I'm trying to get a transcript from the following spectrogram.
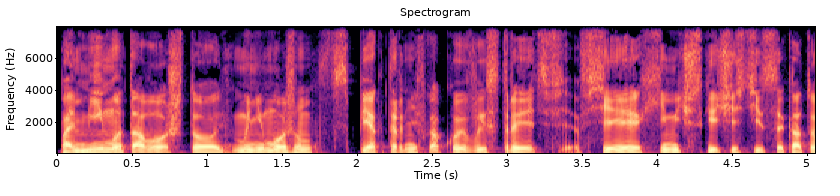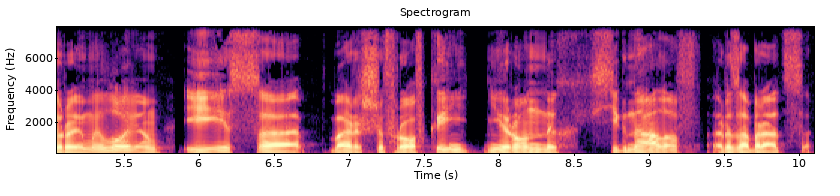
помимо того, что мы не можем в спектр ни в какой выстроить все химические частицы, которые мы ловим, и с расшифровкой нейронных сигналов разобраться.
